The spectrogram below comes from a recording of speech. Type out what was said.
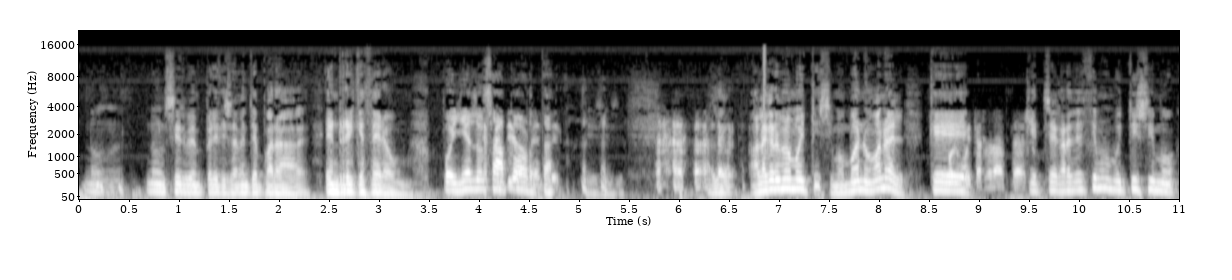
non non sirven precisamente para enriquecer a un. Poñelos á porta. Sí, sí, sí. Alegre, alegreme moitísimo. Bueno, Manuel, que pues que che agradecemos moitísimo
